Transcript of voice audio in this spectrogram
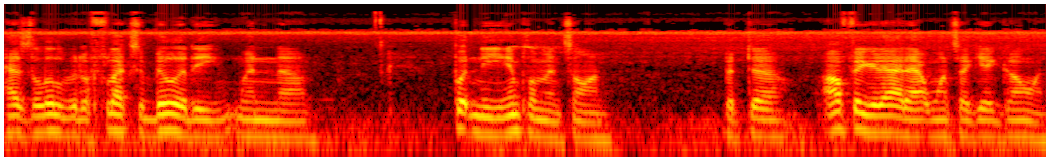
has a little bit of flexibility when uh, putting the implements on. But uh, I'll figure that out once I get going.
